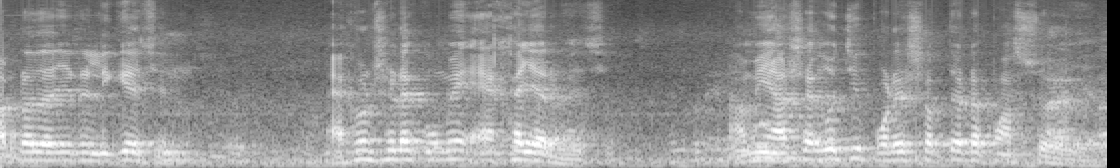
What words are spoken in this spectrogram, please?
আপনারা যেটা লিখেছেন এখন সেটা কমে এক হাজার হয়েছে। আমি আশা করছি পরের সপ্তাহটা পাঁচশো হয়ে যাবে।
